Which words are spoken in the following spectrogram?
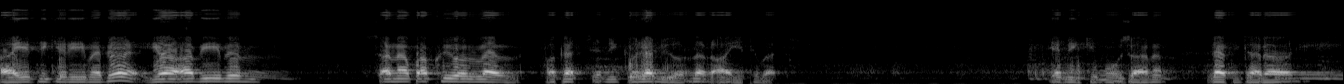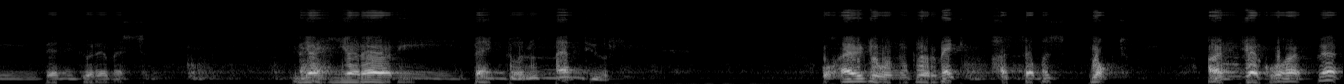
ayeti kerimede ya Habibim sana bakıyorlar fakat seni göremiyorlar ayeti vardır. Deminki Musa'nın la fitarani beni göremezsin. La yarani ben görünmem diyor. O halde onu görmek hastamız yoktur. Ancak o hasta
